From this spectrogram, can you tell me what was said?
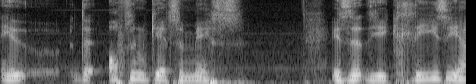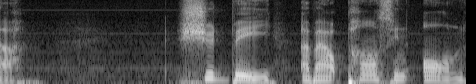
you, that often gets amiss is that the ekklesia should be about passing on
